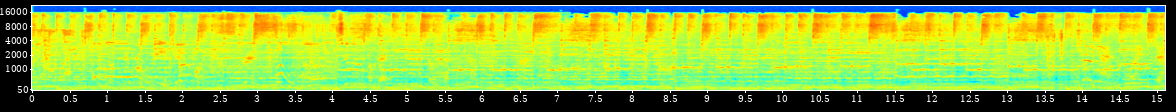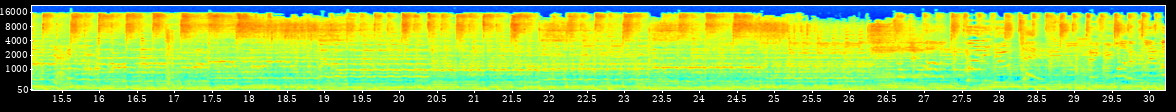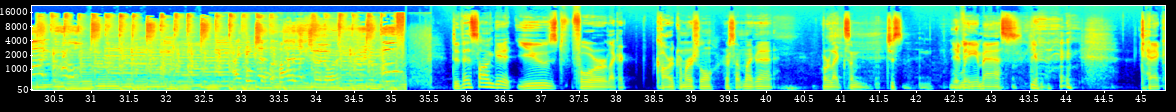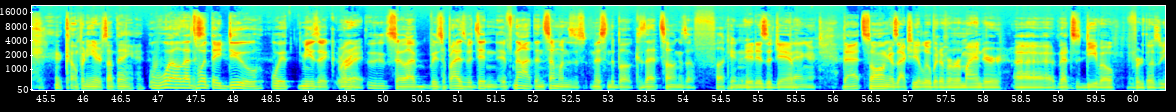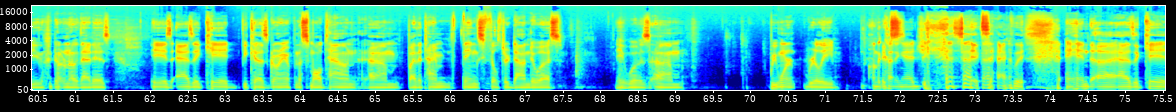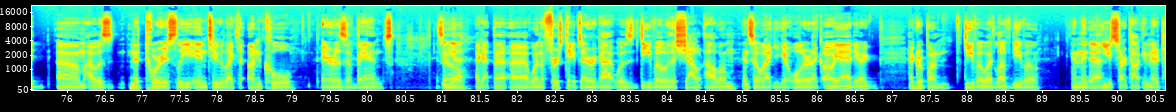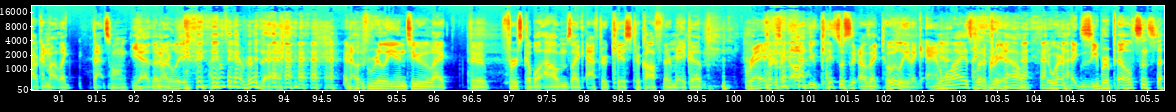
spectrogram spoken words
Did this song get used for like a car commercial or something like that? Or like some just lame ass tech company or something? Well, that's what they do with music, right? Right. So I'd be surprised if it didn't. If not, then someone's missing the boat because that song is a fucking. It is a jam. Banger. That song is actually a little bit of a reminder. Uh, that's Devo, for those of you who don't know who that is. Is as a kid, because growing up in a small town, um, by the time things filtered down to us, it was, um, we weren't really On the cutting edge. yes, exactly. And uh, as a kid, um, I was notoriously into like the uncool eras of bands. So Yeah. I got the uh, one of the first tapes I ever got was Devo the Shout album, and so like you get older, like oh yeah, dude, I, I grew up on Devo. I love Devo, and then Yeah. you start talking. They're talking about like that song. Yeah, And they're I'm like, really- I don't think I've heard that. and I was really into like the first couple albums, like after Kiss took off their makeup. Right. I was like, oh, dude, Kiss was. I was like, totally like animalized. What a great album. They're wearing like zebra pelts and stuff.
